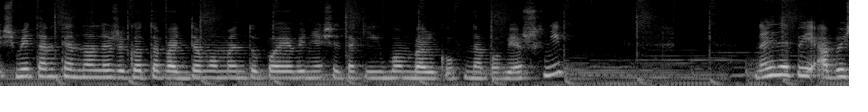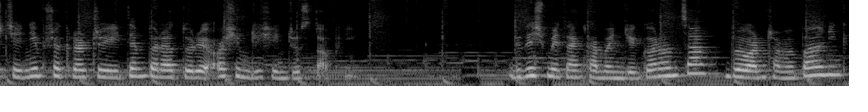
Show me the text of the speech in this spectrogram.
Śmietankę należy gotować do momentu pojawienia się takich bąbelków na powierzchni. Najlepiej, abyście nie przekroczyli temperatury 80 stopni. Gdy śmietanka będzie gorąca, wyłączamy palnik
